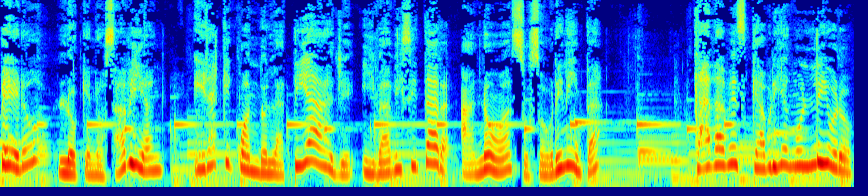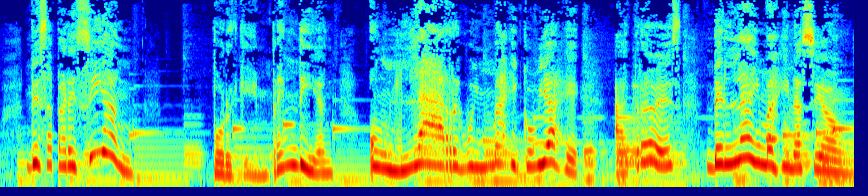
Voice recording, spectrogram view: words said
Pero lo que no sabían era que cuando la tía Aye iba a visitar a Noah, su sobrinita, cada vez que abrían un libro, desaparecían, porque emprendían un largo y mágico viaje a través de la imaginación.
